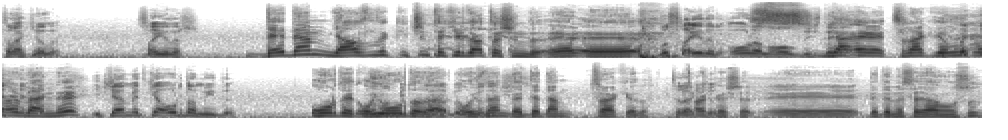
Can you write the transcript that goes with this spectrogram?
Trakyalı sayılır. Dedem yazlık için Tekirdağ taşındı. Eğer e, Bu sayılır. Oralı oldu işte. ya yani. evet Trakyalılık var bende. İkametgah orada mıydı? Oradaydı. Oyu Tamam, orada bitti verdi. abi, o o yüzden kadar de dedem Trakyalı. Trakyalı. Arkadaşlar. E, dedeme selam olsun.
